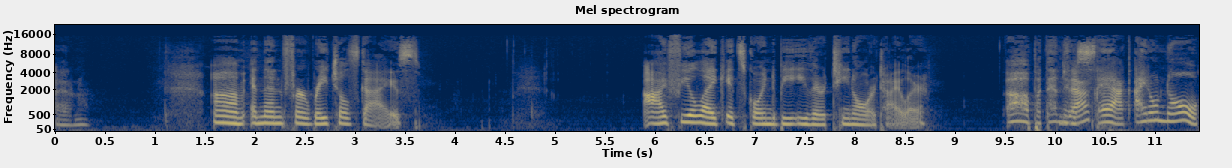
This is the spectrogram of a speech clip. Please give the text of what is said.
I don't know. um and then for Rachel's guys, I feel like it's going to be either Tino or Tyler. Oh, but then there's Zach? Zach. I don't know.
